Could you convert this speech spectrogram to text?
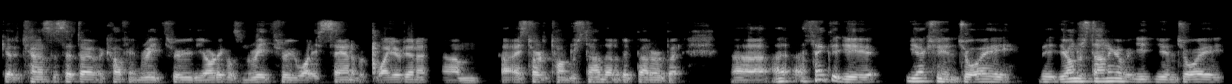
get a chance to sit down with a coffee and read through the articles and read through what he's saying about why you're doing it, um, I started to understand that a bit better. But uh, I, I, think that you you actually enjoy the, the understanding of it. You, you, enjoy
